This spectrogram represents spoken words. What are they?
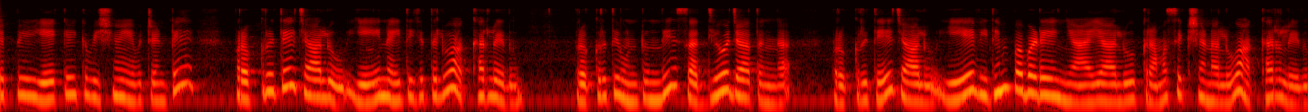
చెప్పే ఏకైక విషయం ఏమిటంటే ప్రకృతే చాలు ఏ నైతికతలు అక్కర్లేదు. ప్రకృతి ఉంటుంది సద్యోజాతంగా. ప్రకృతే చాలు. ఏ విధింపబడే న్యాయాలు క్రమశిక్షణలు అక్కర్లేదు.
